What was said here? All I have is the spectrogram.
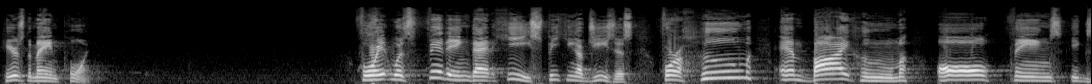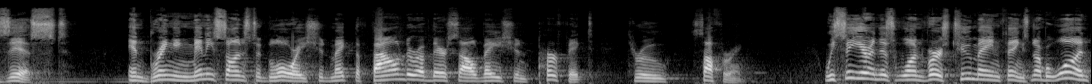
Here's the main point. For it was fitting that he, speaking of Jesus, for whom and by whom all things exist, in bringing many sons to glory, should make the founder of their salvation perfect through suffering. We see here in this one verse two main things. Number one,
